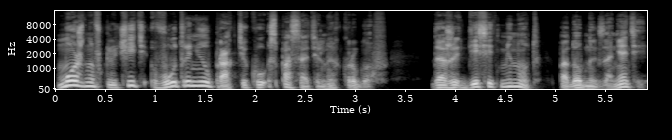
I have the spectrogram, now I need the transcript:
можно включить в утреннюю практику спасательных кругов. Даже 10 минут подобных занятий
